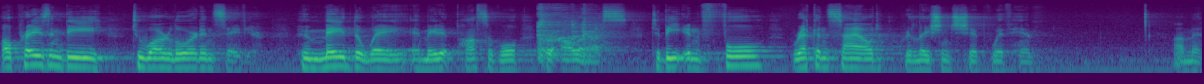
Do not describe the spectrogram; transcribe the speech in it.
All praise and be to our Lord and Savior, who made the way and made it possible for all of us to be in full, reconciled relationship with him. Amen.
